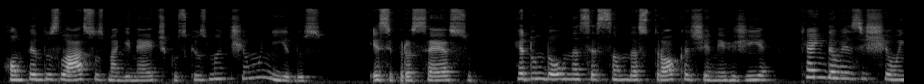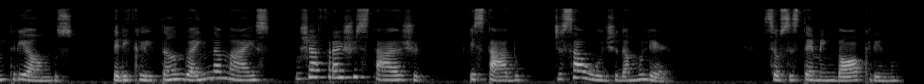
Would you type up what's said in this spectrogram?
rompendo os laços magnéticos que os mantinham unidos. Esse processo redundou na cessão das trocas de energia que ainda existiam entre ambos, periclitando ainda mais o já frágil estágio, estado de saúde da mulher. Seu sistema endócrino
